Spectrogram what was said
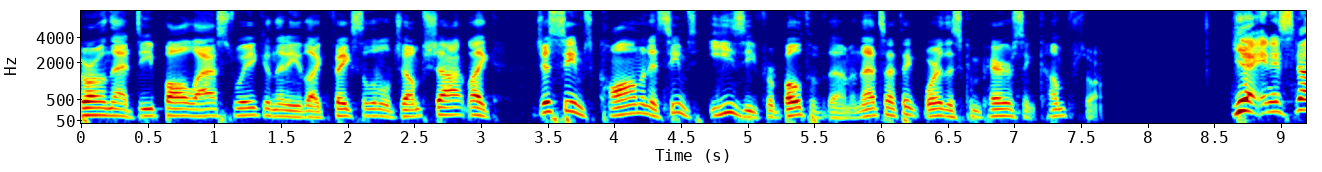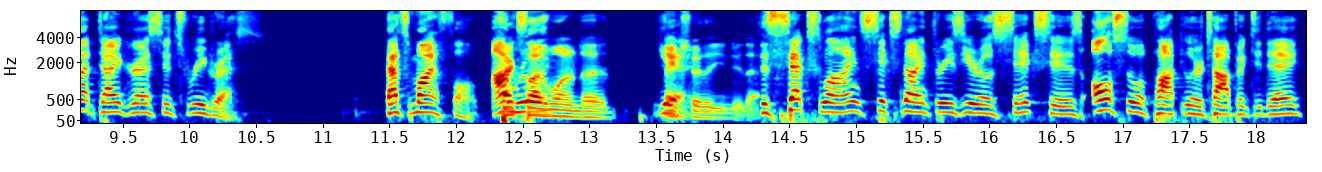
throwing that deep ball last week and then he like fakes a little jump shot. Like it just seems calm and it seems easy for both of them. And that's I think where this comparison comes from. Yeah, and it's not digress, it's regress. That's my fault. I'm Text really, wanted to Yeah. make sure that you knew that. The sex line 69306 is also a popular topic today.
